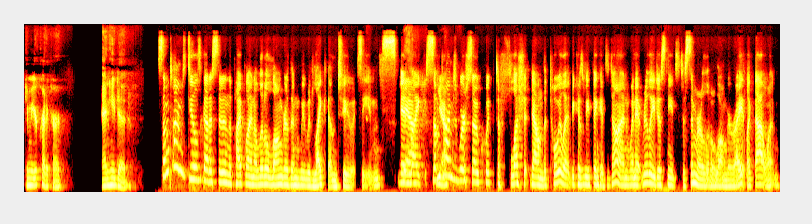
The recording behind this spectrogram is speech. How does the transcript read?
give me your credit card and he did sometimes deals got to sit in the pipeline a little longer than we would like them to it seems and like sometimes yeah. we're so quick to flush it down the toilet because we think it's done when it really just needs to simmer a little longer right like that one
